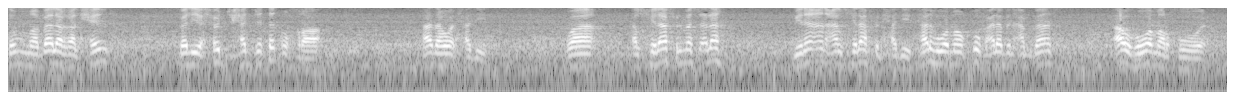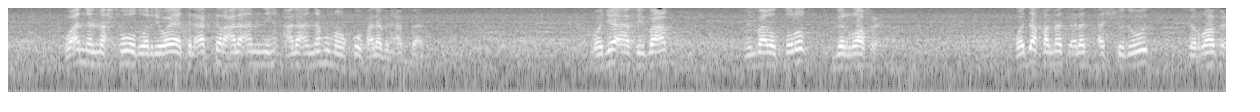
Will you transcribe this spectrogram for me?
ثم بلغ الحنث فليحج حجة أخرى. هذا هو الحديث. والخلاف في المسألة بناء على الخلاف في الحديث. هل هو موقوف على ابن عباس أو هو مرفوع؟ وأن المحفوظ والروايات الأكثر على, أنه, على أنه موقوف على ابن عباس. وجاء في بعض من بعض الطرق بالرفع. ودخل مسألة الشذوذ في الرفع.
